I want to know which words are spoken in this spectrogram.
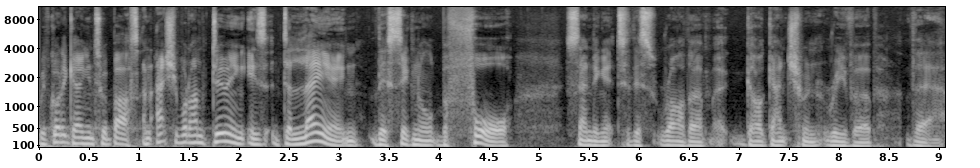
We've got it going into a bus, and actually, what I'm doing is delaying this signal before sending it to this rather uh, gargantuan reverb there.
